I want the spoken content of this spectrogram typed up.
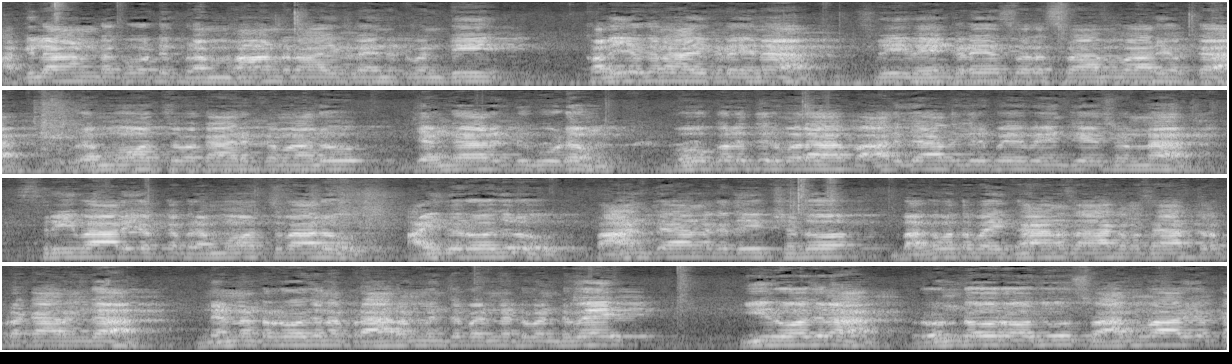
అఖిలాండ కోటి బ్రహ్మాండ నాయకుడైనటువంటి కలియుగ నాయకుడైన శ్రీ వెంకటేశ్వర స్వామి వారి యొక్క బ్రహ్మోత్సవ కార్యక్రమాలు జంగారెడ్డిగూడెం గోకుల తిరుమల పారిజాతగిరిపై వేంచేసి ఉన్న శ్రీవారి యొక్క బ్రహ్మోత్సవాలు ఐదు రోజులు పాంచానక దీక్షతో భగవత వైఖానత ఆగమ శాస్త్ర ప్రకారంగా నిన్నటి రోజున ప్రారంభించబడినటువంటివే ఈ రోజున రెండో రోజు స్వామివారి యొక్క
